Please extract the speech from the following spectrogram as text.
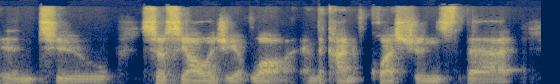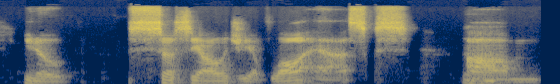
into sociology of law and the kind of questions that you know sociology of law asks. Mm-hmm. Um,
